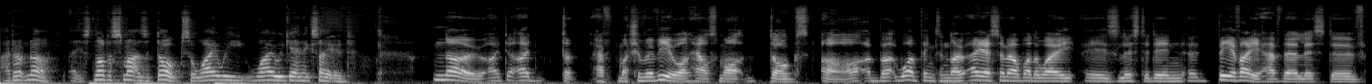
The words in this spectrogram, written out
I don't know. It's not as smart as a dog. So why are we, why are we getting excited? No, I I don't have much of a view on how smart dogs are. But one thing to note, ASML, by the way, is listed in uh, B of A have their list of,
